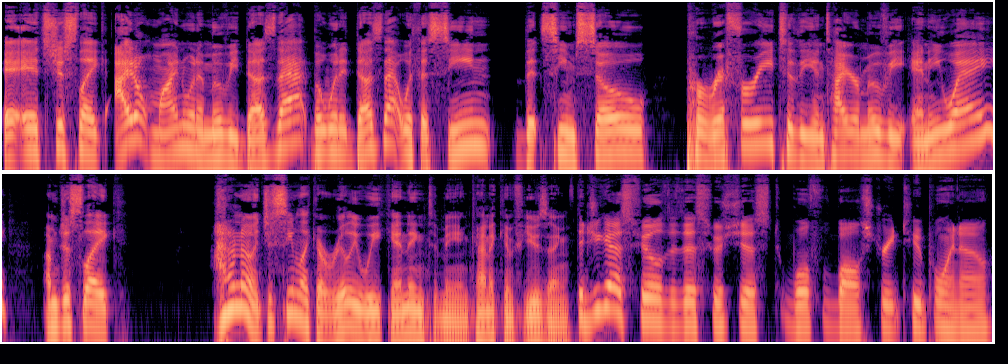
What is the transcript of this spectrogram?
it's just like I don't mind when a movie does that, but when it does that with a scene that seems so periphery to the entire movie anyway, I'm just like, I don't know. It just seemed like a really weak ending to me and kind of confusing. Did you guys feel that this was just Wolf of Wall Street 2.0? no,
